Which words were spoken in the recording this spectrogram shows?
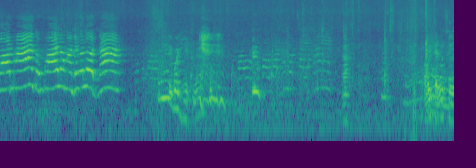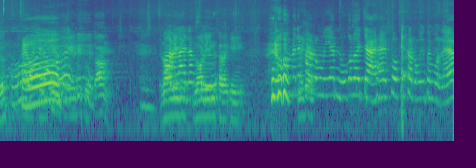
กรฮะทงพายลงมาได้ก็หลดนะ นี่ว่าหยิบนะนะเอาไปเขียนหนังสือโอ้เรียนที่ถูกต้องรอลิงรอลิงสระอี หนูไม่ได้เข้าโรงเรียนหนูก็เลยจ่ายให้พวกที่เข้าโรงเรียนไปหมดแล้ว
